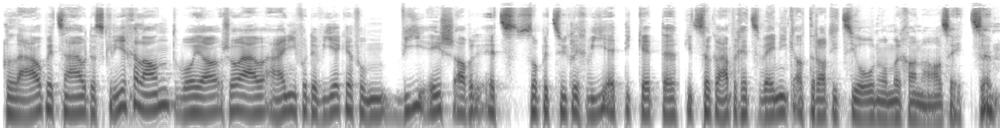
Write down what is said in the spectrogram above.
glaube jetzt auch, dass Griechenland, wo ja schon auch eine von der Wiegen vom Wein ist, aber jetzt so bezüglich Weinetiketten gibt es da glaube ich jetzt wenig an Tradition, die man kann ansetzen kann.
